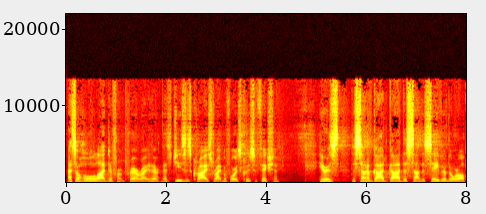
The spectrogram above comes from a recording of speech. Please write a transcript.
That's a whole lot different prayer right there. That's Jesus Christ right before his crucifixion. Here is the Son of God, God the Son, the Savior of the world,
